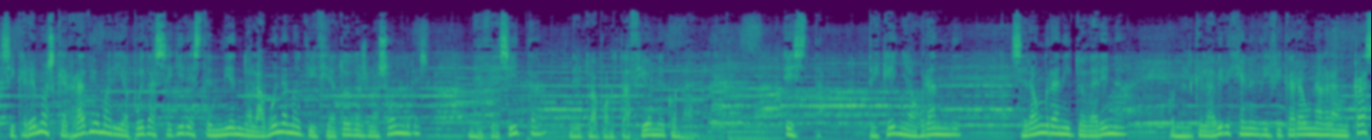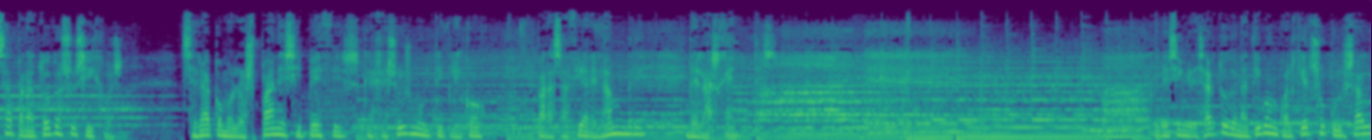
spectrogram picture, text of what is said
si queremos que Radio María pueda seguir extendiendo la buena noticia a todos los hombres, necesita de tu aportación económica. Esta, pequeña o grande, será un granito de arena con el que la Virgen edificará una gran casa para todos sus hijos será como los panes y peces que Jesús multiplicó para saciar el hambre de las gentes. Puedes ingresar tu donativo en cualquier sucursal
